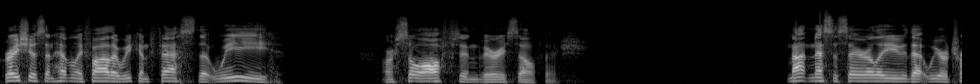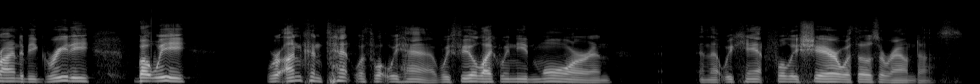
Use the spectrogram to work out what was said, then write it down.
Gracious and Heavenly Father, we confess that we are so often very selfish. Not necessarily that we are trying to be greedy, but we we're uncontent with what we have. We feel like we need more and and that we can't fully share with those around us.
